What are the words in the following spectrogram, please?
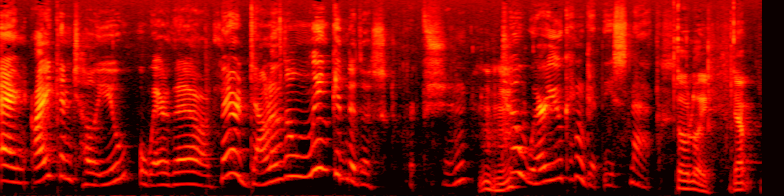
And I can tell you where they are. They're down in the link in the description Mm-hmm. to where you can get these snacks. Totally. Yep.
